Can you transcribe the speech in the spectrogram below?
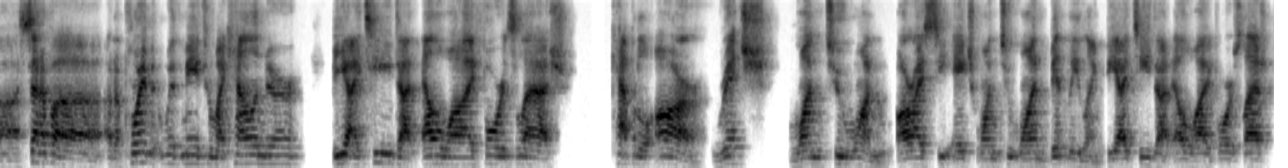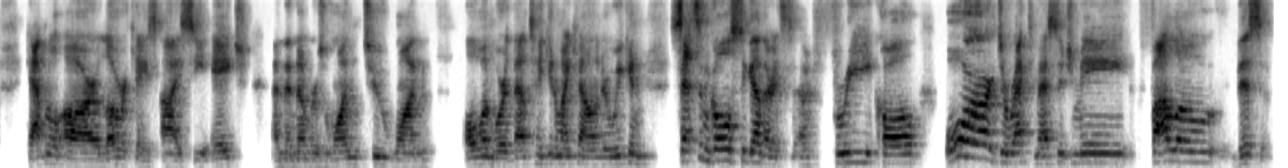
uh, set up a, an appointment with me through my calendar, bit.ly forward slash capital R, rich 121, R-I-C-H 121, bit.ly link, bit.ly forward slash capital R, lowercase I-C-H, and the numbers 121, all one word. That'll take you to my calendar. We can set some goals together. It's a free call or direct message me, follow this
